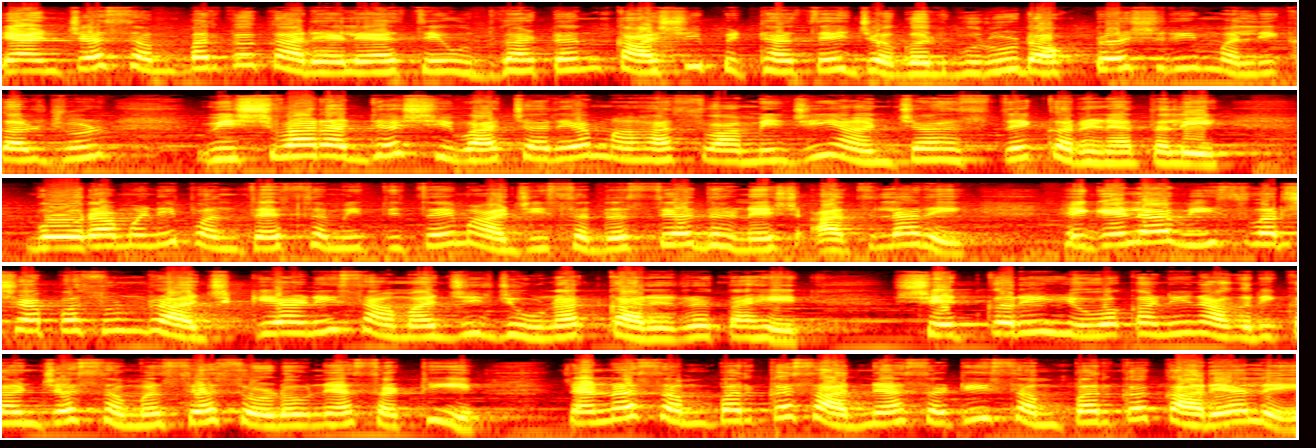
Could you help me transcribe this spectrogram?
यांच्या संपर्क कार्यालयाचे उद्घाटन काशीपीठाचे जगद्गुरू डॉक्टर श्री मल्लिकार्जुन विश्वाराध्य शिवाचार्य महास्वामीजी यांच्या हस्ते करण्यात आले. गोरामणी पंचायत समितीचे माजी सदस्य धनेश आचलारे हे गेल्या वीस वर्षापासून राजकीय आणि सामाजिक जीवनात कार्यरत आहेत. शेतकरी युवक आणि नागरिकांच्या समस्या सोडवण्यासाठी त्यांना संपर्क साधण्यासाठी संपर्क कार्यालय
